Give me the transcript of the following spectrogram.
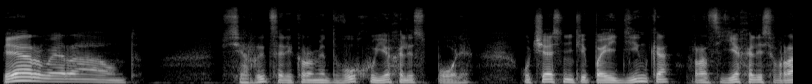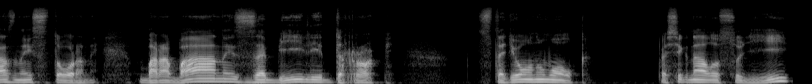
«Первый раунд». Все рыцари, кроме двух, уехали с поля. Участники поединка разъехались в разные стороны — Барабаны забили дробь. Стадион умолк. По сигналу судьи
